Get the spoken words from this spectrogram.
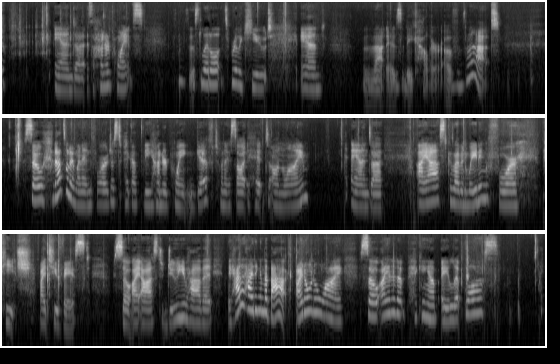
and uh, it's 100 points. This little, it's really cute and that is the color of that. So that's what I went in for, just to pick up the 100 point gift when I saw it hit online. And uh, I asked, because I've been waiting for Peach by Too Faced. So I asked, do you have it? They had it hiding in the back. I don't know why. So I ended up picking up a lip gloss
